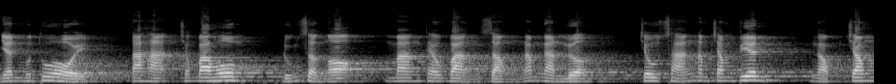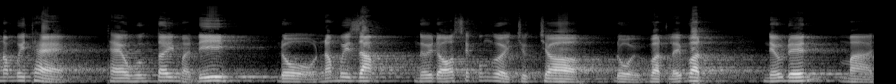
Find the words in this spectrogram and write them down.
nhân muốn thu hồi, Ta hạn trong ba hôm. Đúng giờ ngọ, Mang theo vàng dòng 5.000 lượng, Châu sáng 500 viên, Ngọc trong 50 thẻ, Theo hướng Tây mà đi. Đổ 50 dặm, Nơi đó sẽ có người trực chờ, Đổi vật lấy vật. Nếu đến mà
